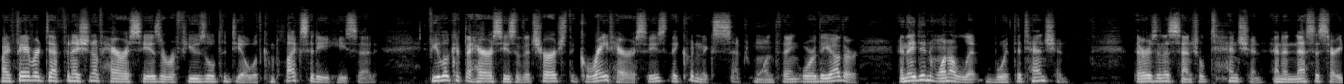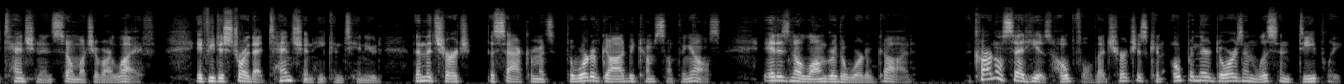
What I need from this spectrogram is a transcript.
My favorite definition of heresy is a refusal to deal with complexity, he said. If you look at the heresies of the church, the great heresies, they couldn't accept one thing or the other, and they didn't want to live with the tension. There is an essential tension and a necessary tension in so much of our life. If you destroy that tension, he continued, then the church, the sacraments, the Word of God becomes something else. It is no longer the Word of God. The Cardinal said he is hopeful that churches can open their doors and listen deeply,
